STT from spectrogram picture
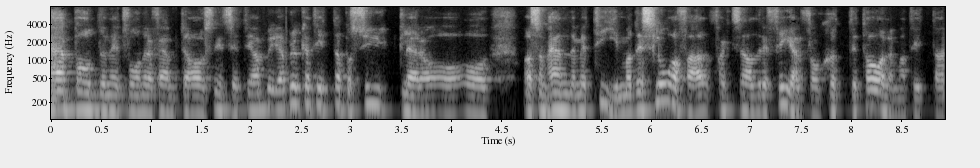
här äh, podden i 250 avsnitt, jag, jag brukar titta på cykler och, och, och, vad som händer med team och det slår fa faktiskt aldrig fel från 70-talet man tittar.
